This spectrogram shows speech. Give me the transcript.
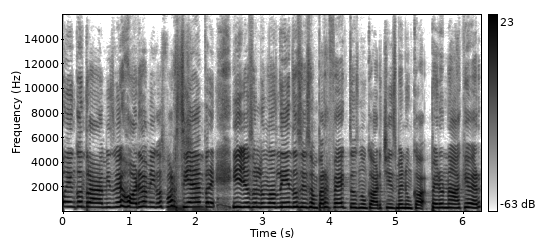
voy a encontrar a mis mejores amigos por siempre y ellos son los más lindos y son perfectos, nunca va a haber chisme, nunca, pero nada que ver,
